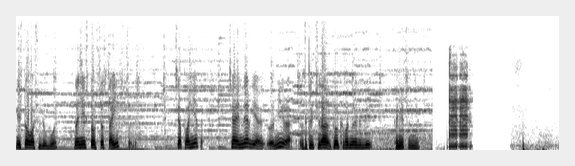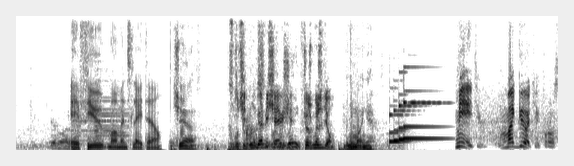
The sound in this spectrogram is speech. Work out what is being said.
И что ваша любовь? На ней что, все стоит, что ли? Вся планета, вся энергия э, мира заключена только в одной любви? Конечно, нет. A few moments later. Сейчас. Звучит многообещающе. Что ж мы ждем? Внимание. Умеете, могете просто.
